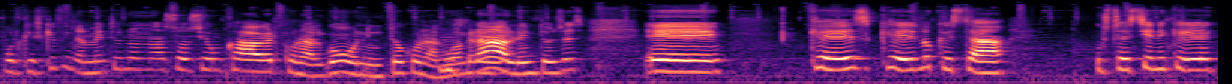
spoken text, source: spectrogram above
porque es que finalmente uno no asocia un cadáver con algo bonito, con algo agradable. Entonces, eh, ¿qué, es, ¿qué es lo que está? Ustedes tienen que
